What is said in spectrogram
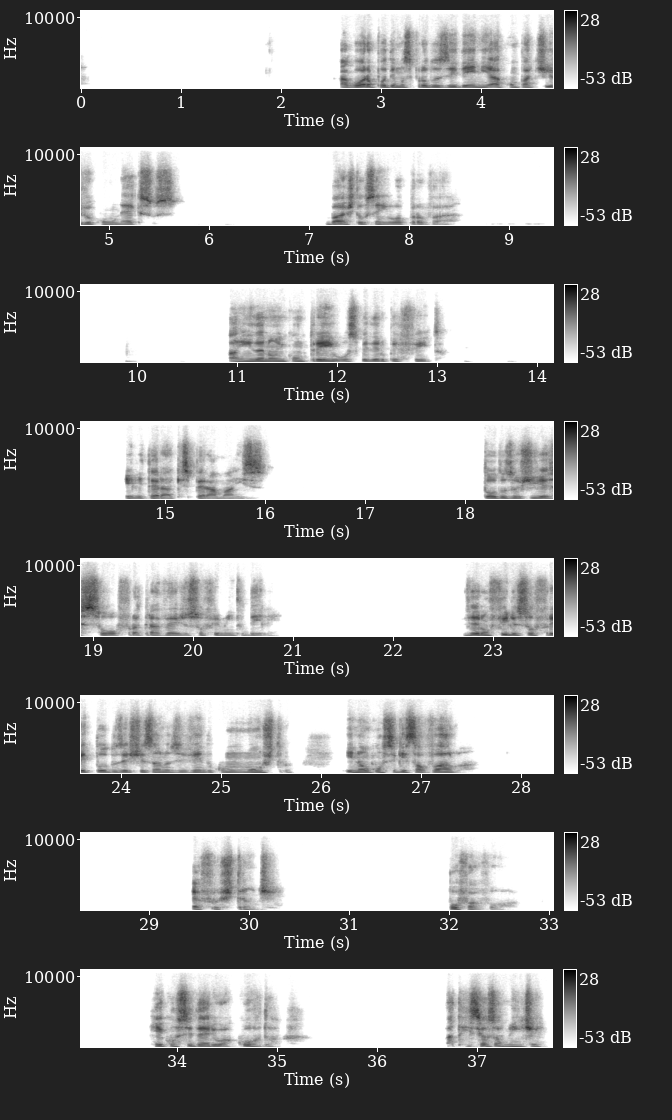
Agora podemos produzir DNA compatível com o Nexus. Basta o Senhor aprovar. Ainda não encontrei o hospedeiro perfeito. Ele terá que esperar mais. Todos os dias sofro através do sofrimento dele. Ver um filho sofrer todos estes anos vivendo como um monstro e não conseguir salvá-lo é frustrante. Por favor, reconsidere o acordo. Atenciosamente,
